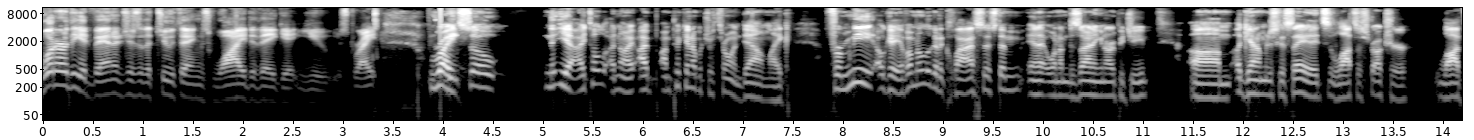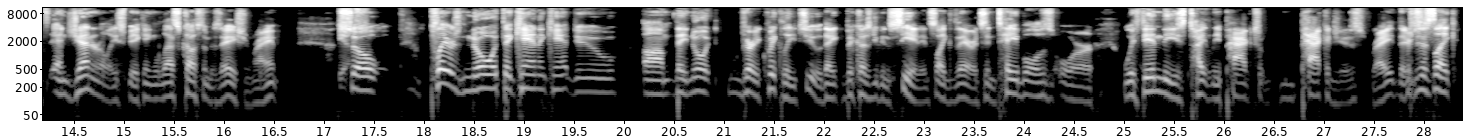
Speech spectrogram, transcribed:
what are the advantages of the two things? Why do they get used? Right. Right. So yeah, I told no, I, know I'm picking up what you're throwing down. Like for me, okay, if I'm gonna look at a class system and when I'm designing an RPG, um, again, I'm just gonna say it's lots of structure, lots, and generally speaking, less customization, right? So players know what they can and can't do. Um, they know it very quickly too. They because you can see it. It's like there. It's in tables or within these tightly packed packages, right? There's just like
